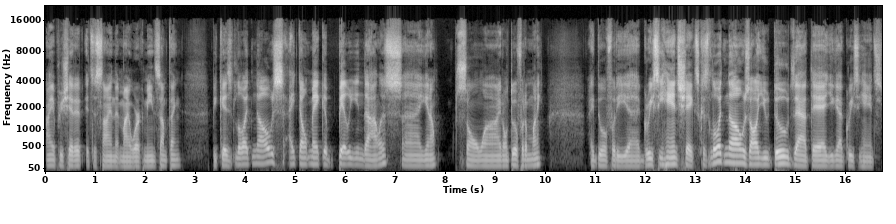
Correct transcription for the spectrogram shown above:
I appreciate it. It's a sign that my work means something because Lord knows I don't make a billion dollars. Uh, you know, So uh, I don't do it for the money. I do it for the uh, greasy handshakes because Lord knows all you dudes out there, you got greasy hands.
